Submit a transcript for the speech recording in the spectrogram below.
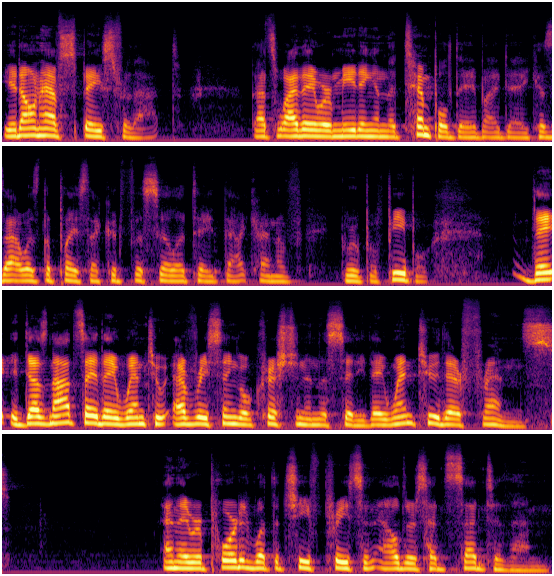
You don't have space for that. That's why they were meeting in the temple day by day, because that was the place that could facilitate that kind of group of people. They, it does not say they went to every single Christian in the city, they went to their friends and they reported what the chief priests and elders had said to them.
